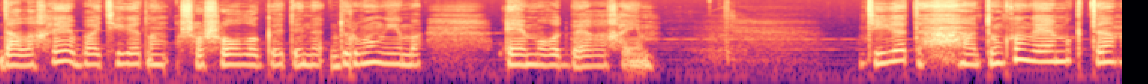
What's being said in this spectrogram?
далахэ батигатын гэдэг дургун има аймагут байга хайым. Тэгээд түнхүн аймагта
